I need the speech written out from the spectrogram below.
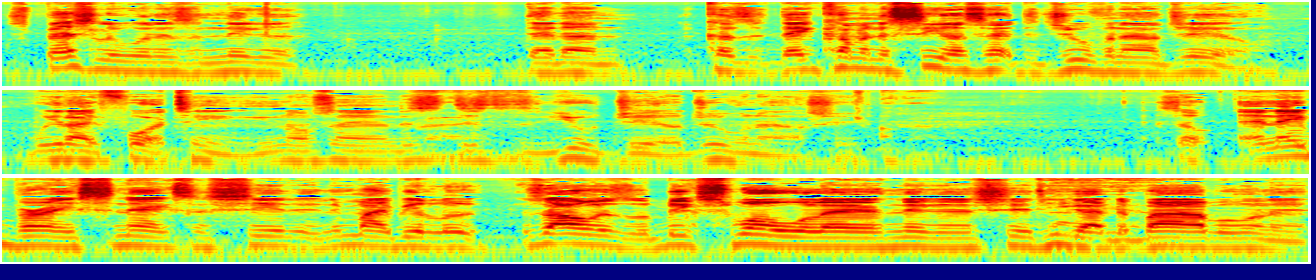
especially when it's a nigga that done, because they coming to see us at the juvenile jail. We like 14, you know what I'm saying? This, Right. this is youth jail, juvenile shit. Okay. So, and they bring snacks and shit, and it might be a little, it's always a big swole ass nigga and shit. He got the. Bible and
